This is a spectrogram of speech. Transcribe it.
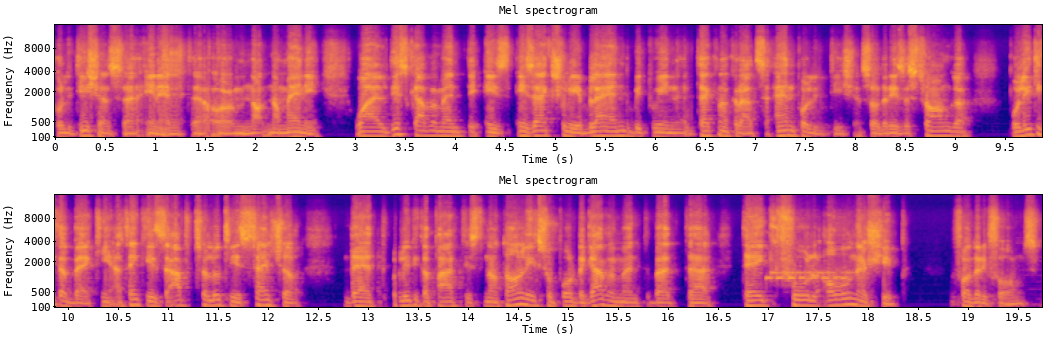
politicians in it, or not, not many. While this government is is actually a blend between technocrats and politicians, so there is a strong political backing. I think it's absolutely essential that political parties not only support the government but take full ownership for the reforms.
